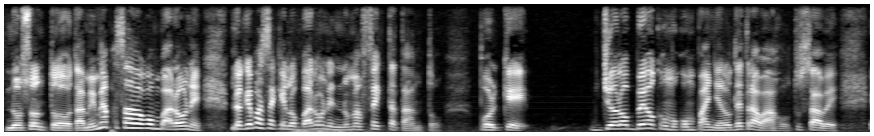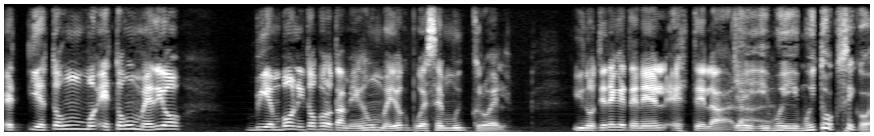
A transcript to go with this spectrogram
No son todos. También me ha pasado con varones. Lo que pasa es que los varones no me afecta tanto porque yo los veo como compañeros de trabajo, tú sabes. Eh, Y esto es un, esto es un medio bien bonito, pero también es un medio que puede ser muy cruel. Y uno tiene que tener este la, la- Y, y muy, muy tóxico.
